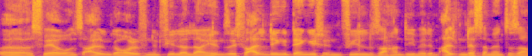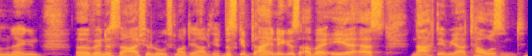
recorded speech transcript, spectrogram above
Äh, es wäre uns allen geholfen in vielerlei Hinsicht. Vor allen Dingen denke ich in vielen Sachen, die mit dem Alten Testament zusammenhängen, äh, wenn es da archäologisches Material geht. Es gibt einiges, aber eher erst nach dem Jahrtausend.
